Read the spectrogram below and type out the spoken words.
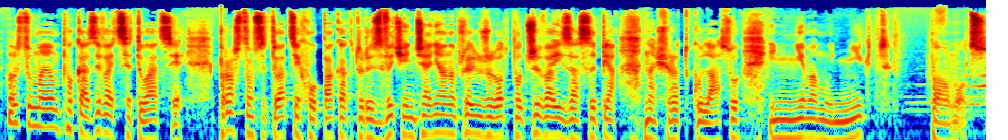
po prostu mają pokazywać sytuację. Prostą sytuację chłopaka, który z wycieńczenia na przykład już odpoczywa i zasypia na środku lasu i nie ma mu nikt pomóc.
